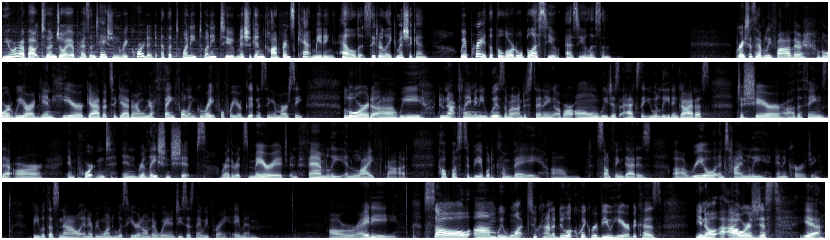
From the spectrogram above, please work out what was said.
You are about to enjoy a presentation recorded at the 2022 Michigan Conference Camp Meeting held at Cedar Lake, Michigan. We pray that the Lord will bless you as you listen. Gracious Heavenly Father, Lord, we are again here gathered together and we are thankful and grateful for your goodness and your mercy. Lord, uh, we do not claim any wisdom or understanding of our own. We just ask that you will lead and guide us to share uh, the things that are important in relationships, whether it's marriage and family and life, God. Help us to be able to convey um, something that is uh, real and timely and encouraging. Be with us now and everyone who is here and on their way. In Jesus' name we pray. Amen. All righty. So um, we want to kind of do a quick review here because, you know, an hour is just yeah.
